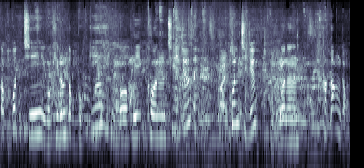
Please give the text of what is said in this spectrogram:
떡꼬치 이거 기름 떡볶이 이거 베이컨 치즈 콘치즈 이거는 닭강정.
